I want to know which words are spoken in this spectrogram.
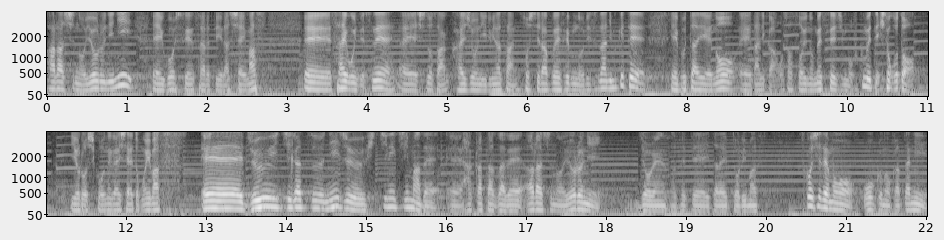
嵐の夜にに、えーご出演されていらっしゃいます、えー最後にですね、えー、獅童さん会場にいる皆さんそしてラブ FM のリスナーに向けて、えー舞台への、えー何かお誘いのメッセージも含めて一言よろしくお願いしたいと思います。えー11月27日まで、えー博多座で嵐の夜に上演させていただいております。少しでも多くの方に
